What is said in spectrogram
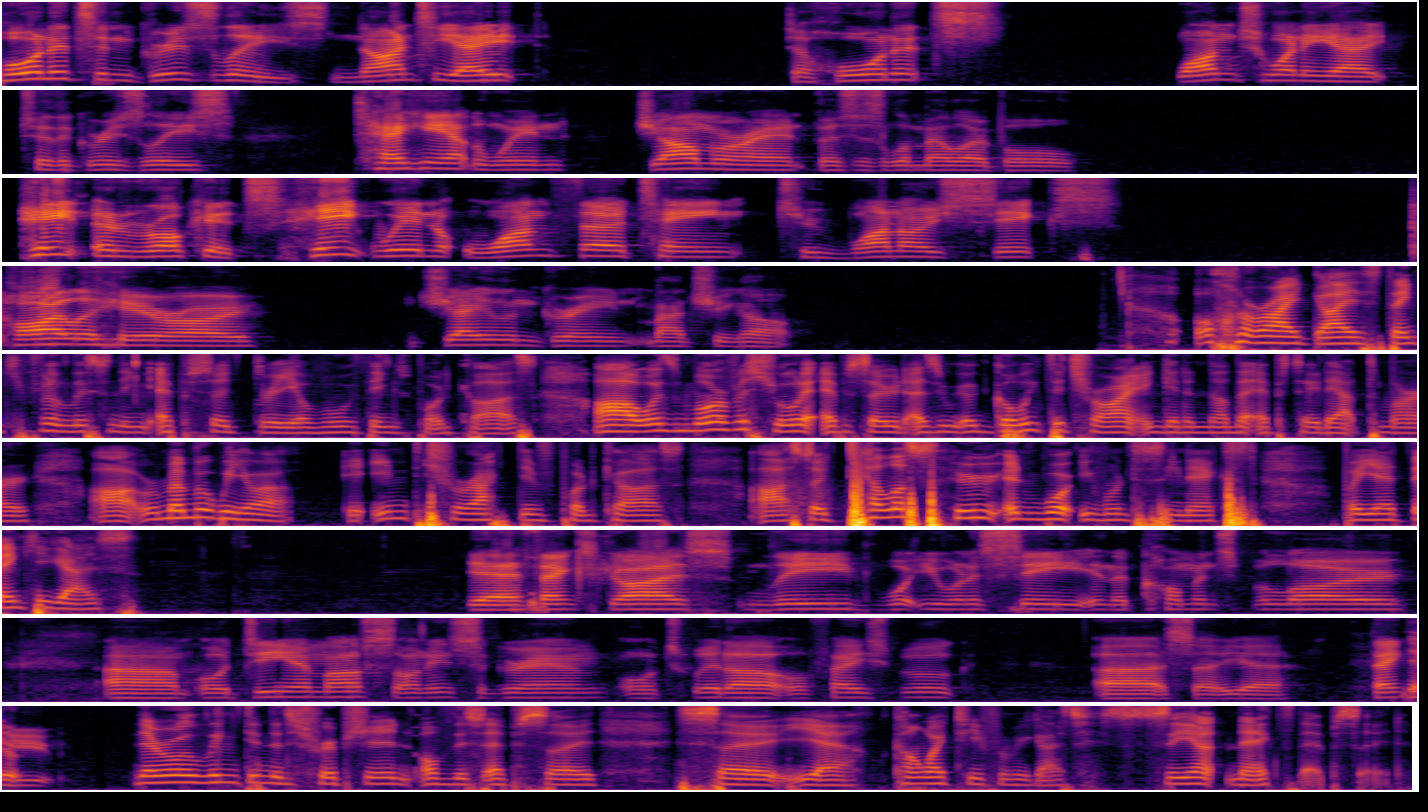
Hornets and Grizzlies, 98 to Hornets. 128 to the Grizzlies, taking out the win. Ja Morant versus LaMelo Ball. Heat and Rockets. Heat win 113 to 106. Tyler Herro, Jalen Green matching up. Alright, guys, thank you for listening. Episode 3 of All Things Podcast. Uh, was more of a shorter episode as we are going to try and get another episode out tomorrow. Uh, remember, we are an interactive podcast, uh, so tell us who and what you want to see next. But yeah, thank you guys. Yeah, thanks, guys. Leave what you want to see in the comments below, um, or DM us on Instagram, or Twitter, or Facebook. Uh, so yeah. Thank they're, you. They're all linked in the description of this episode. So, yeah, can't wait to hear from you guys. See you next episode.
